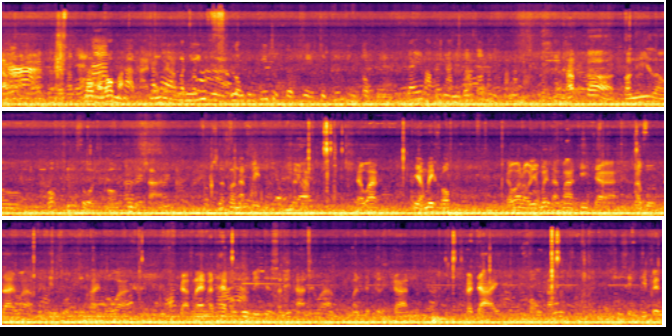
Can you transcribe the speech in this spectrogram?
ครับร่มมาร่มอะท่านรองวันนี้มาลงพื้นที่จุดเกิดเหตุจุดเครื่องบินตกเนี่ยได้รับรายงานในเบื้องต้นยังไงบ้างนะคะครับก็ตอนนี้เราพบชิ้นส่วนของผู้โดยสาร แล้วก็นักบินนะครับ แต่ว่ายังไม่ครบ แต่ว่าเรายังไม่สามารถที่จะระบุได้ว่าเป็นชิ้นส่วนของใครเพราะว่าจากแรงกระแทกของเครื่องบินเนี่ยสันนิษฐานได้ว่ามันจะเกิดการกระจายของทั้งสิ่งที่เป็น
